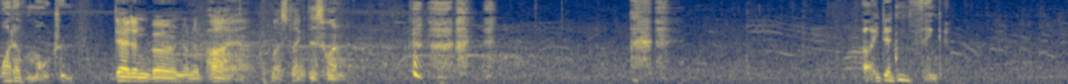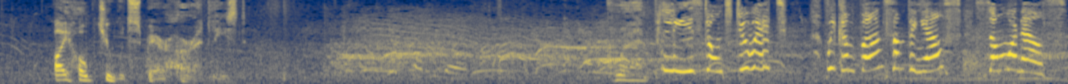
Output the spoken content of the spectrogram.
What of Modron? Dead and burned on a pyre, much like this one. I didn't think. I hoped you would spare her at least. Gran, Please don't do it! We can find something else! Someone else!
